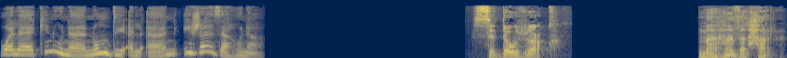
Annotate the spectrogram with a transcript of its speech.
ولكننا نمضي الآن إجازة هنا Сыдэу жъоркъ. ما هذا الحر؟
